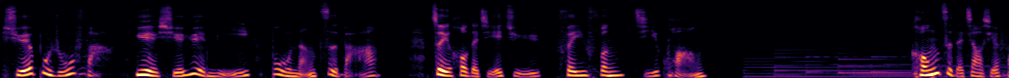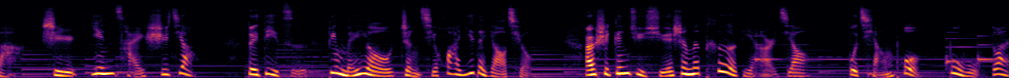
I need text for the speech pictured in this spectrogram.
学不如法。越学越迷，不能自拔，最后的结局非疯即狂。孔子的教学法是因材施教，对弟子并没有整齐划一的要求，而是根据学生的特点而教，不强迫，不武断，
